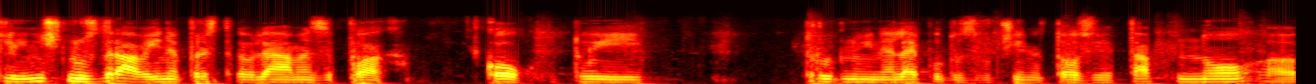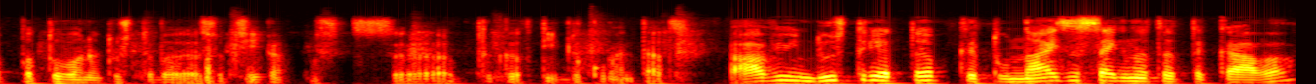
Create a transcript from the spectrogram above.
клинично здрави и не представляваме заплаха. Колкото и трудно и нелепо да звучи на този етап, но пътуването ще бъде асоциирано с такъв тип документация. Авиоиндустрията, като най-засегната такава,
